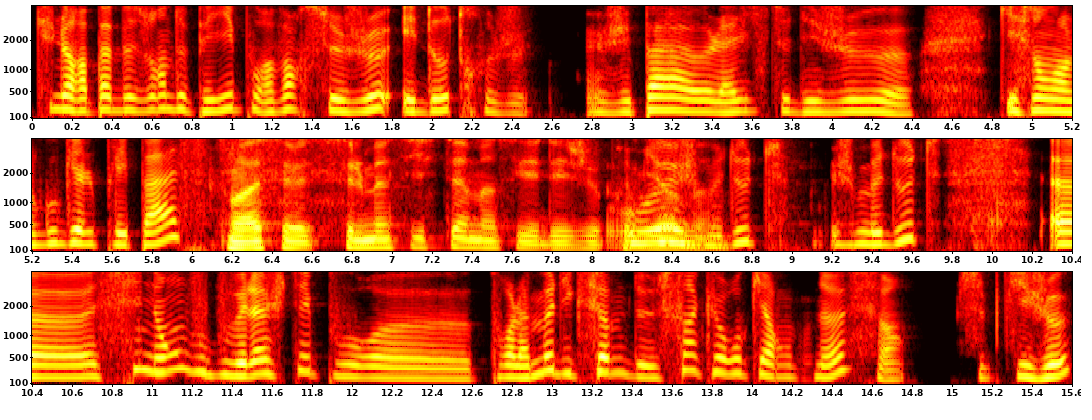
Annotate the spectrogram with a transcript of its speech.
tu n'auras pas besoin de payer pour avoir ce jeu et d'autres jeux. J'ai pas la liste des jeux qui sont dans le Google Play Pass. Ouais, c'est le même système, hein, c'est des jeux premium. Oui, je me doute je me doute. Euh, sinon, vous pouvez l'acheter pour, euh, pour la modique somme de 5,49€, ce petit jeu.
